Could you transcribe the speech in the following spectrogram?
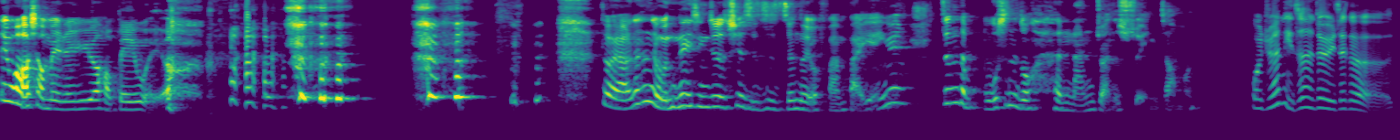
哎，我好小美人鱼哦，好卑微哦。对啊，但是我内心就是确实是真的有翻白眼，因为真的不是那种很难转的水，你知道吗？我觉得你真的对于这个。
